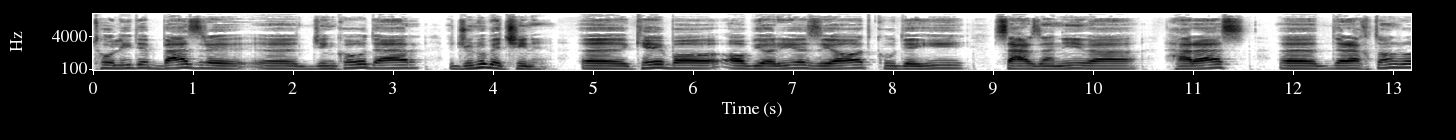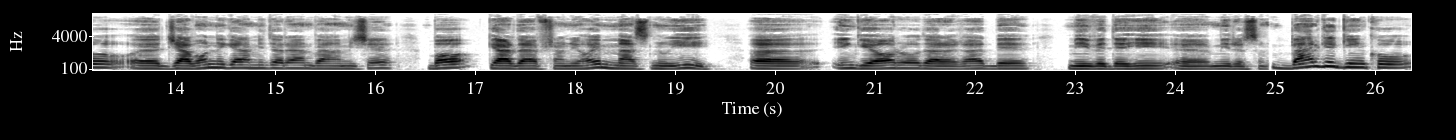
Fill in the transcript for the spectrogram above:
تولید بذر جینکو در جنوب چینه که با آبیاری زیاد کودهی سرزنی و حرس درختان رو جوان نگه میدارن و همیشه با گردافشانی های مصنوعی این گیاه رو در حقیقت به میوهدهی میرسون برگ گینکو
